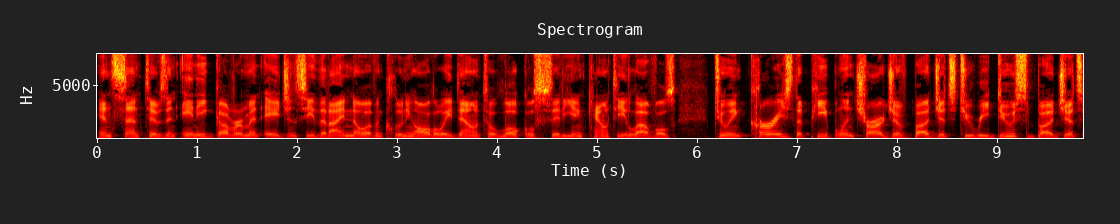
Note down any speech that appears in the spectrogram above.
incentives in any government agency that I know of, including all the way down to local, city, and county levels, to encourage the people in charge of budgets to reduce budgets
